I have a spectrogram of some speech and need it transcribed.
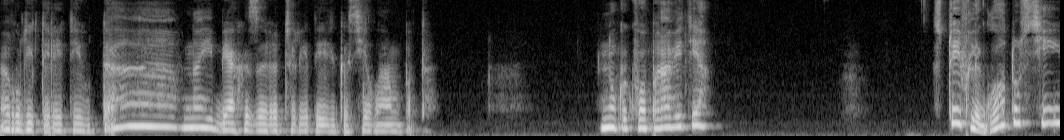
Родителите й отдавна и бяха заръчали да изгаси лампата. Но какво прави тя? Стои в леглото си,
